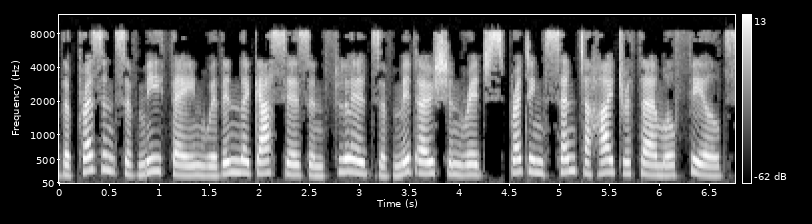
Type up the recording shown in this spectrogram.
The presence of methane within the gases and fluids of mid-ocean ridge spreading center hydrothermal fields,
